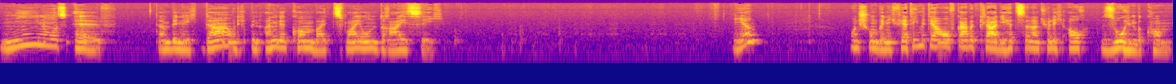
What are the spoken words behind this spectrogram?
minus 11. dann bin ich da und ich bin angekommen bei 32. Hier. Und schon bin ich fertig mit der Aufgabe. Klar, die hättest du natürlich auch so hinbekommen.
